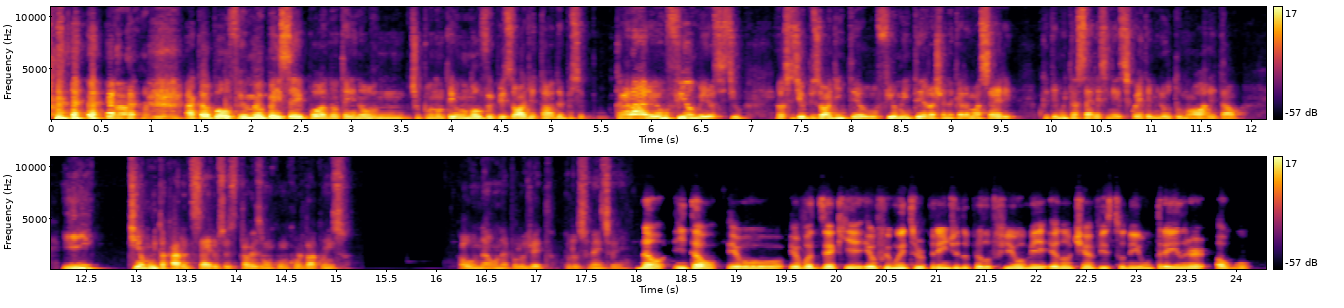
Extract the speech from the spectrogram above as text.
acabou o filme, eu pensei, pô, não tem, no, tipo, não tem um novo episódio e tal. Daí eu pensei, caralho, é um filme. Eu assisti, eu assisti o episódio inteiro, o filme inteiro achando que era uma série. Porque tem muita série assim, né? 50 minutos, uma hora e tal. E tinha muita cara de série, vocês talvez vão concordar com isso. Ou não, né, pelo jeito, pelo silêncio aí. Não, então, eu, eu vou dizer que eu fui muito surpreendido pelo filme, eu não tinha visto nenhum trailer.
